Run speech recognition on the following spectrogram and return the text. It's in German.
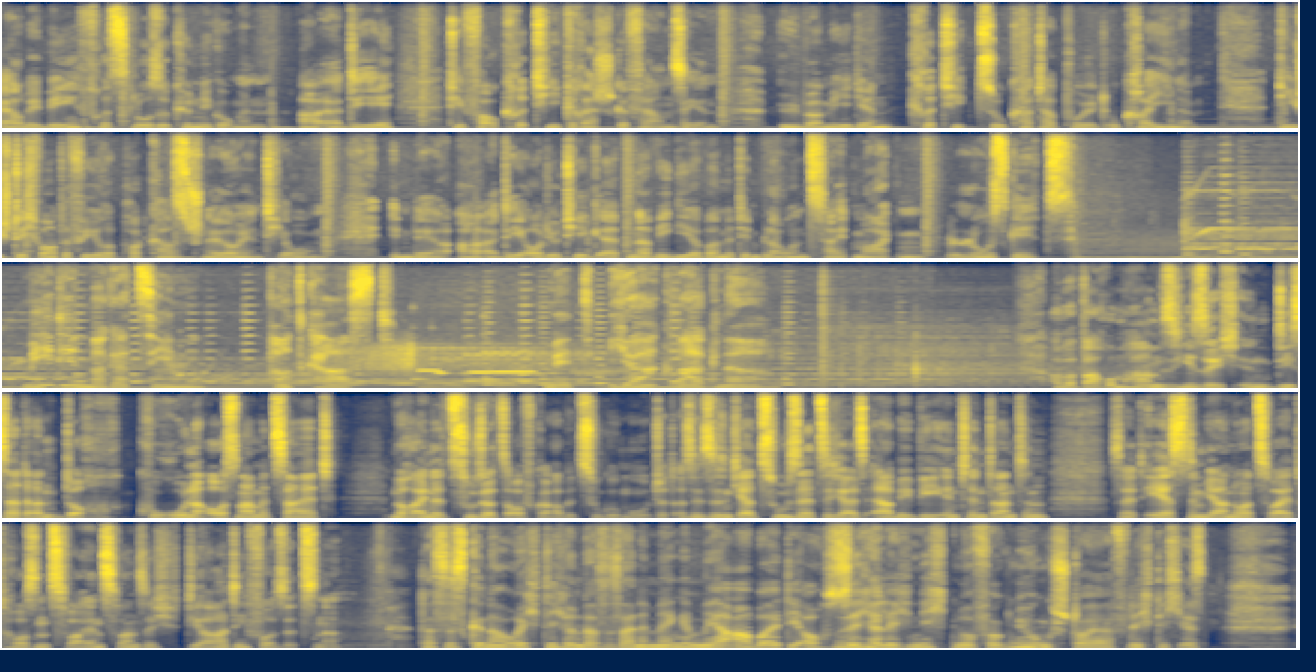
RBB fristlose Kündigungen, ARD TV-Kritik Reschke Fernsehen, Übermedien Kritik zu Katapult Ukraine. Die Stichworte für Ihre Podcast-Schnellorientierung. In der ARD-Audiothek-App navigierbar mit den blauen Zeitmarken. Los geht's! Medienmagazin Podcast mit Jörg Wagner. Aber warum haben Sie sich in dieser dann doch Corona-Ausnahmezeit noch eine Zusatzaufgabe zugemutet. Also Sie sind ja zusätzlich als RBB-Intendantin seit 1. Januar 2022 die ARD-Vorsitzende. Das ist genau richtig und das ist eine Menge Mehrarbeit, die auch sicherlich nicht nur vergnügungssteuerpflichtig ist.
